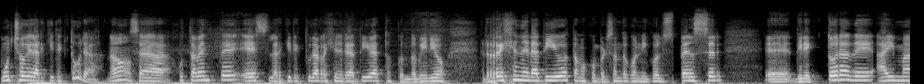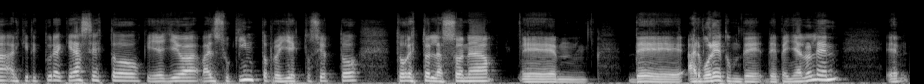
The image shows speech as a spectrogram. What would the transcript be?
mucho de la arquitectura, ¿no? O sea, justamente es la arquitectura regenerativa, estos condominios regenerativos. Estamos conversando con Nicole Spencer, eh, directora de AIMA Arquitectura, que hace esto, que ya lleva, va en su quinto proyecto, ¿cierto? Todo esto en la zona eh, de Arboretum de Peñalolén. Eh,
